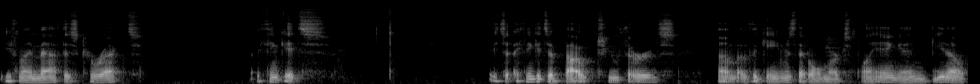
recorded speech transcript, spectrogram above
if my math is correct. I think it's it's I think it's about two thirds um, of the games that Ullmark's playing, and you know,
